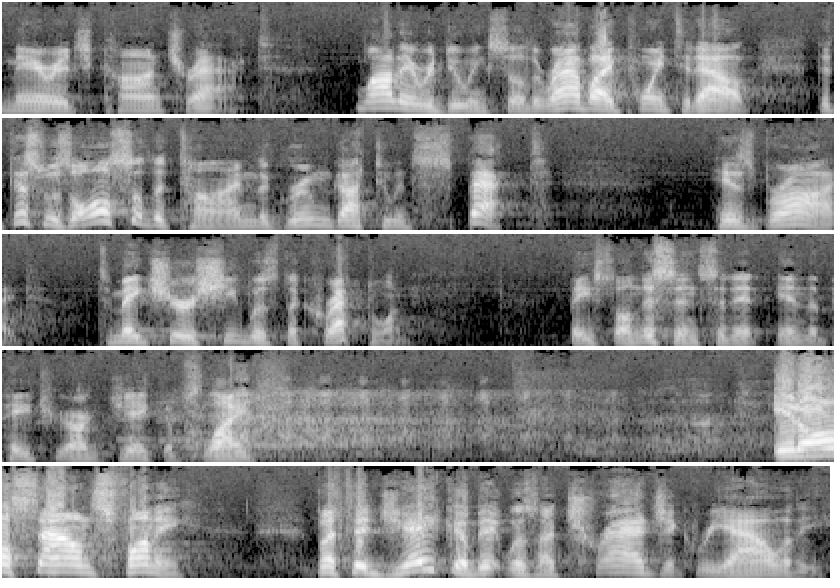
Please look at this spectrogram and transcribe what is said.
marriage contract. While they were doing so, the rabbi pointed out that this was also the time the groom got to inspect his bride to make sure she was the correct one, based on this incident in the patriarch Jacob's life. It all sounds funny. But to Jacob, it was a tragic reality.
